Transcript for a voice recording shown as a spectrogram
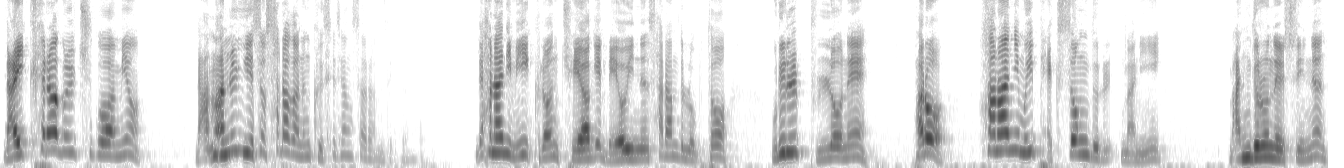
나의 쾌락을 추구하며 나만을 위해서 살아가는 그 세상 사람들이요. 근데 하나님이 그런 죄악에 매여 있는 사람들로부터 우리를 불러내 바로 하나님의 백성들만이 만들어낼 수 있는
